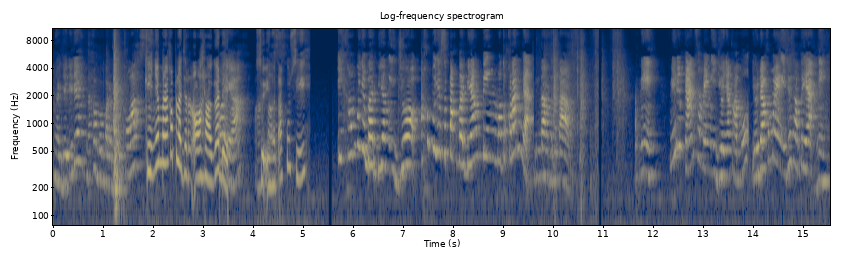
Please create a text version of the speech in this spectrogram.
Nggak jadi deh. Mereka belum pada kelas. Kayaknya mereka pelajaran olahraga Oh deh. ya. Seingat Pantes. aku sih. Ih, kamu punya Barbie yang hijau. Aku punya sepak Barbie yang pink. Mau tukeran nggak? Bentar, bentar. Nih, mirip kan sama yang hijaunya kamu? Ya udah, aku mau yang hijau satu ya. Nih.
